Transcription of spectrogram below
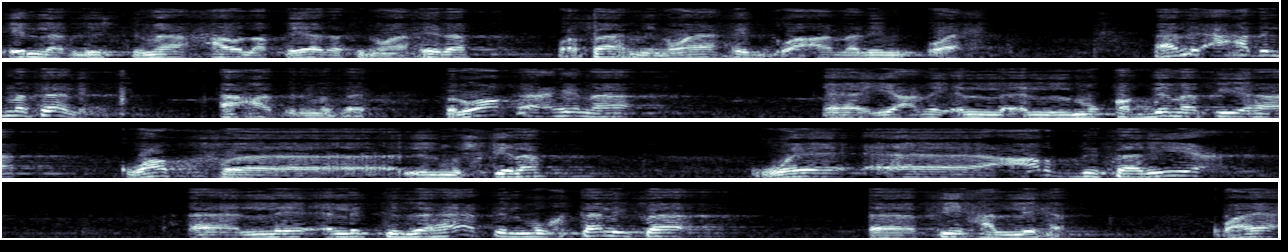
إلا بالاجتماع حول قيادة واحدة وفهم واحد وعمل واحد. هذه أحد المسالك أحد المسالك. في الواقع هنا يعني المقدمة فيها وصف للمشكلة. وعرض سريع للاتجاهات المختلفة في حلها. وهي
